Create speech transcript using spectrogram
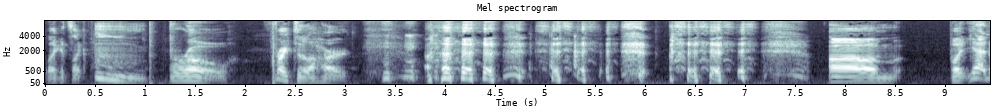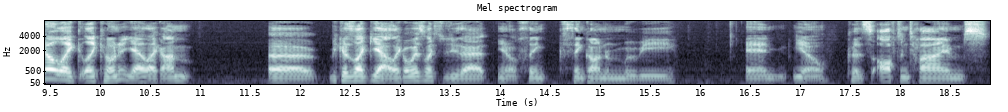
Like it's like, mm, bro, right to the heart. um, but yeah, no, like like Conan, yeah, like I'm, uh, because like yeah, like I always like to do that. You know, think think on a movie, and you know, because oftentimes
